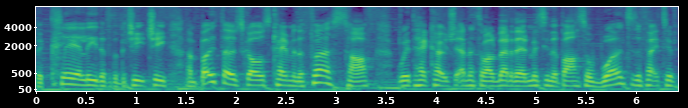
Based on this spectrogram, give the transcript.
The clear leader for the Pichichi. And both those goals came in the first half, with head coach Ernesto Valverde admitting that Barca weren't as effective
